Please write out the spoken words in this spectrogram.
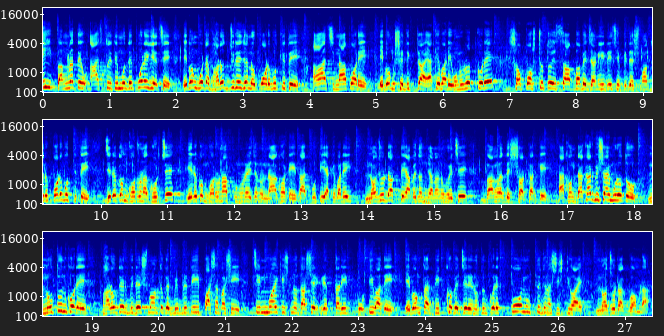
এই বাংলাতেও আজ তো ইতিমধ্যে পড়ে গিয়েছে এবং গোটা ভারত জুড়ে যেন পরবর্তীতে আজ না পড়ে এবং সেদিকটা একেবারে অনুরোধ করে স্পষ্টতই সাফভাবে জানিয়ে দিয়েছে বিদেশ মন্ত্রক। পরবর্তীতে যেরকম ঘটনা ঘটছে, এরকম ঘটনা পুনরায় যেন না ঘটে, তার প্রতি একেবারেই নজর রাখতে আবেদন জানানো হয়েছে বাংলাদেশ সরকারকে। এখন দেখার বিষয় মূলত নতুন করে ভারতের বিদেশ মন্ত্রকের বিবৃতি, পাশাপাশি চিন্ময় কৃষ্ণ দাসের গ্রেপ্তারির প্রতিবাদে এবং তার বিক্ষোভের জেরে নতুন করে কোন উত্তেজনা সৃষ্টি হয়, নজর রাখব আমরা।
